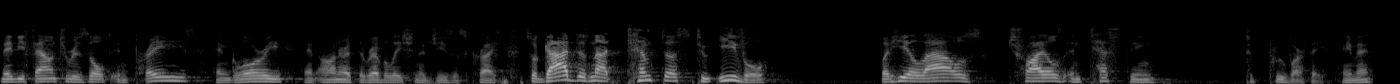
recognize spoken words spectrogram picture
may be found to result in praise and glory and honor at the revelation of Jesus Christ. So God does not tempt us to evil, but He allows trials and testing to prove our faith. Amen?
